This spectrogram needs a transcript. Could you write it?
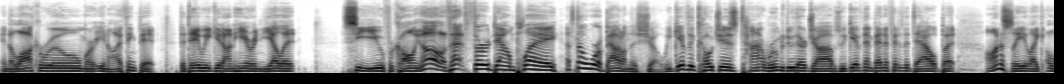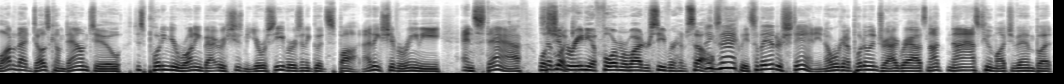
in the locker room or, you know, I think that the day we get on here and yell at CU for calling, oh, that third down play. That's not what we're about on this show. We give the coaches time, room to do their jobs. We give them benefit of the doubt. But honestly, like a lot of that does come down to just putting your running back, or excuse me, your receivers in a good spot. And I think Chiaverini and staff. Well, said, Chiaverini, a former wide receiver himself. Exactly. So they understand. You know, we're going to put him in drag routes, not not ask too much of him. But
